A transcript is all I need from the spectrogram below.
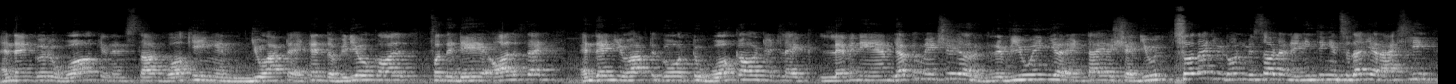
and then go to work and then start working and you have to attend the video call for the day, all of that. And then you have to go to workout at like 11 a.m. You have to make sure you're reviewing your entire schedule so that you don't miss out on anything and so that you're actually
